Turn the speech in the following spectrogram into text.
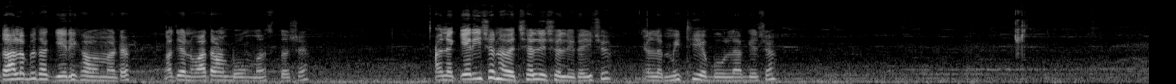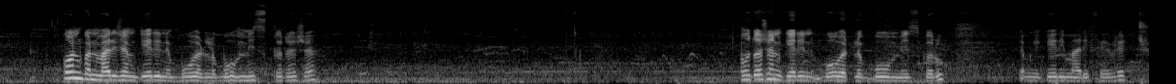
તો હાલો બધા કેરી ખાવા માટે. અત્યારનું વાતાવરણ બહુ મસ્ત છે. અને કેરી છે ને હવે છેલ્લી છેલ્લી રહી છે, એટલે મીઠી એ બહુ લાગે છે. કોણ કોણ મારી જેમ કેરીને બહુ એટલે બહુ મિસ કરે છે? હું તો છે ને કેરીને બહુ એટલે બહુ મિસ કરું. કેમ કે કેરી મારી ફેવરેટ છે.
